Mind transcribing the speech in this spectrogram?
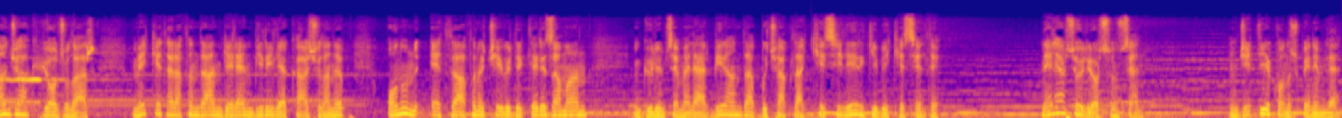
Ancak yolcular Mekke tarafından gelen biriyle karşılanıp onun etrafını çevirdikleri zaman gülümsemeler bir anda bıçakla kesilir gibi kesildi. ''Neler söylüyorsun sen? Ciddi konuş benimle.''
